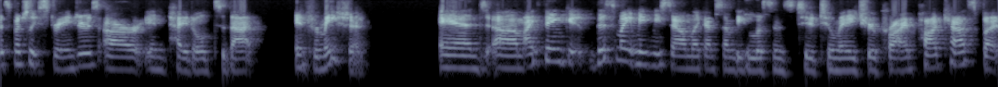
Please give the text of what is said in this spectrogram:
especially strangers are entitled to that information. And um, I think this might make me sound like I'm somebody who listens to too many true crime podcasts, but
